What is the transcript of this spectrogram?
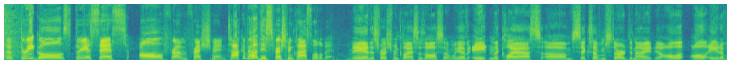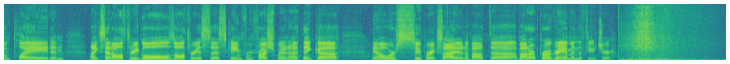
So three goals, three assists, all from freshmen. Talk about this freshman class a little bit. Man, this freshman class is awesome. We have eight in the class. Um, six of them started tonight. All all eight of them played, and like I said, all three goals, all three assists came from freshmen. I think. Uh, you know we're super excited about uh, about our program in the future.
